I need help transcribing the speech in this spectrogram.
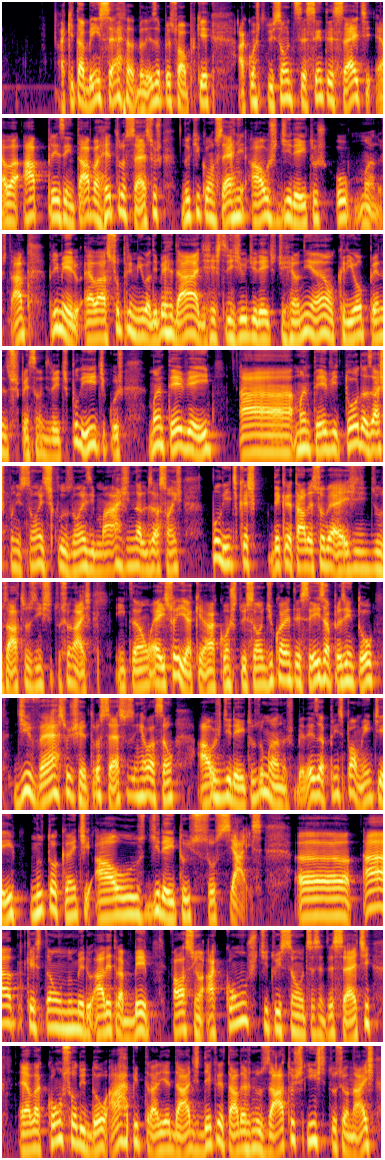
Aqui tá bem certa, beleza, pessoal? Porque a Constituição de 67, ela apresentava retrocessos no que concerne aos direitos humanos, tá? Primeiro, ela suprimiu a liberdade, restringiu o direito de reunião, criou pena de suspensão de direitos políticos, manteve aí a, manteve todas as punições, exclusões e marginalizações políticas decretadas sob a égide dos atos institucionais. Então é isso aí, a Constituição de 46 apresentou diversos retrocessos em relação aos direitos humanos, beleza? Principalmente aí no tocante aos direitos sociais. Uh, a questão número, a letra B, fala assim: ó, a Constituição de 67 ela consolidou arbitrariedades decretadas nos atos institucionais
